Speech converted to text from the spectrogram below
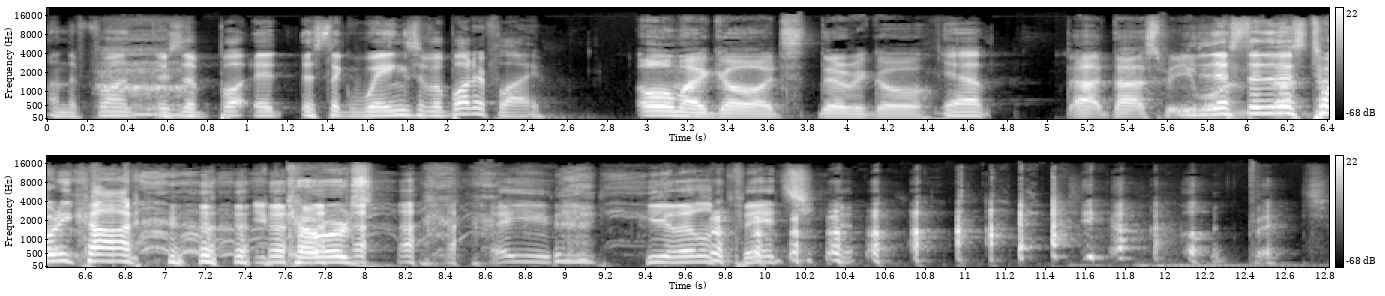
on the front, there's a but it, it's like wings of a butterfly. Oh my god! There we go. Yeah. That that's what you, You want. listen to That- this, Tony Khan. you coward. you, you little bitch. Bitch.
